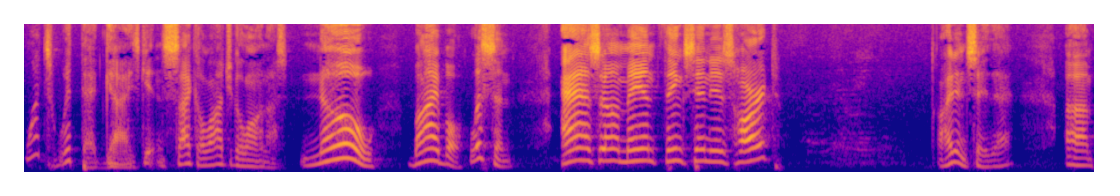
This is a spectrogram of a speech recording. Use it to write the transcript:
what's with that guy? He's getting psychological on us. No, Bible. Listen, as a man thinks in his heart, I didn't say that. Um,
